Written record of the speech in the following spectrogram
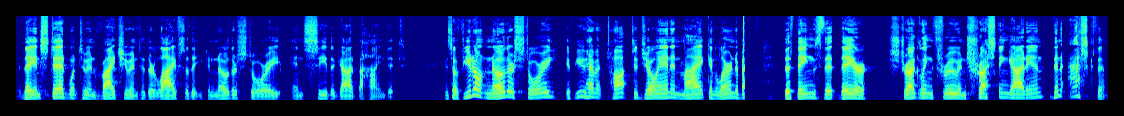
They instead want to invite you into their life so that you can know their story and see the God behind it. And so, if you don't know their story, if you haven't talked to Joanne and Mike and learned about the things that they are struggling through and trusting God in, then ask them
